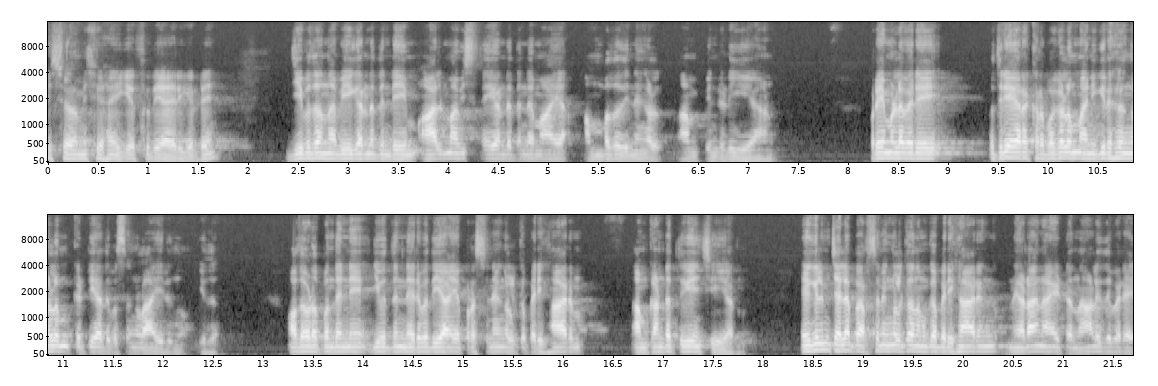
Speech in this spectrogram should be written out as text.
ഈശോ മിശിഹായിക്ക് സ്തുതിയായിരിക്കട്ടെ. ജീവിത നവീകരണത്തിന്റെയും ആത്മവിശദീകരണത്തിന്റെതുമായ അമ്പത് ദിനങ്ങൾ നാം പിന്നിടുകയാണ്. പ്രിയമുള്ളവരെ ഒത്തിരിയേറെ കൃപകളും അനുഗ്രഹങ്ങളും കിട്ടിയ ദിവസങ്ങളായിരുന്നു ഇത്. അതോടൊപ്പം തന്നെ ജീവിതത്തിന്റെ നിരവധിയായ പ്രശ്നങ്ങൾക്ക് പരിഹാരം നാം കണ്ടെത്തുകയും ചെയ്യാറുണ്ട് എങ്കിലും ചില പ്രശ്നങ്ങൾക്ക് നമുക്ക് പരിഹാരം നേടാനായിട്ട് നാളിതുവരെ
